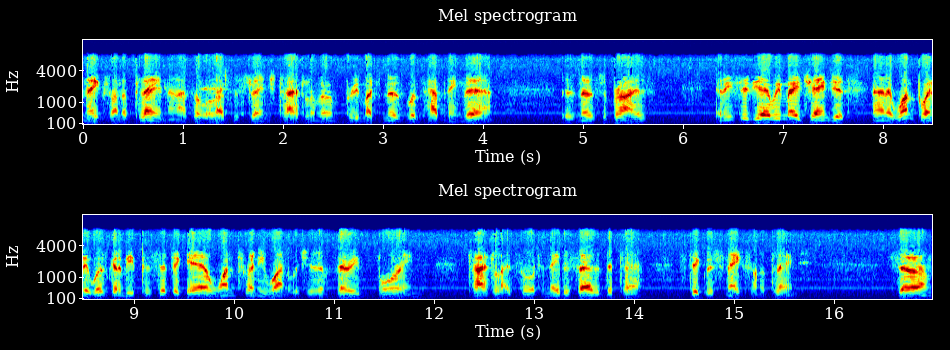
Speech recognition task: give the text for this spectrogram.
Snakes on a Plane. And I thought, well, that's a strange title, and everyone pretty much knows what's happening there. There's no surprise. And he said, yeah, we may change it. And at one point, it was going to be Pacific Air 121, which is a very boring title, I thought. And they decided to uh, stick with snakes on a plane. So um,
